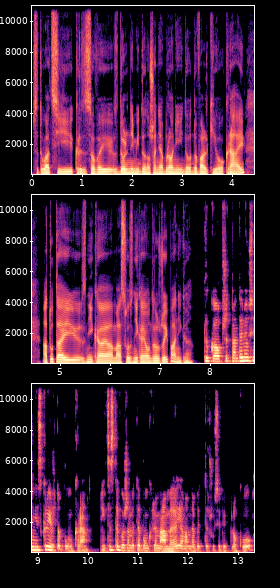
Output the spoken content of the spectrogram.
w sytuacji kryzysowej zdolnymi do noszenia broni i do, do walki o kraj, a tutaj znika masło, znikają drożdże i panika. Tylko przed pandemią się nie skryjesz do bunkra. I co z tego, że my te bunkry mamy? Ja mam nawet też u siebie w bloku.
